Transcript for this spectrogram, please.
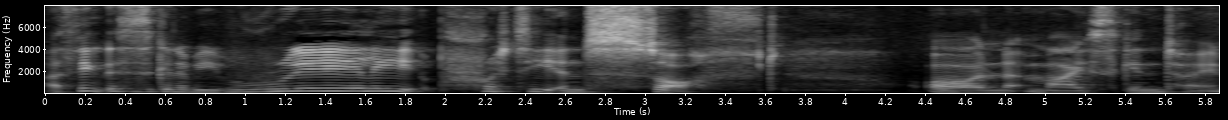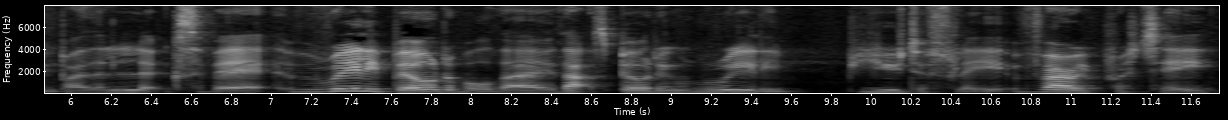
I think this is going to be really pretty and soft on my skin tone by the looks of it. Really buildable though, that's building really beautifully, very pretty,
